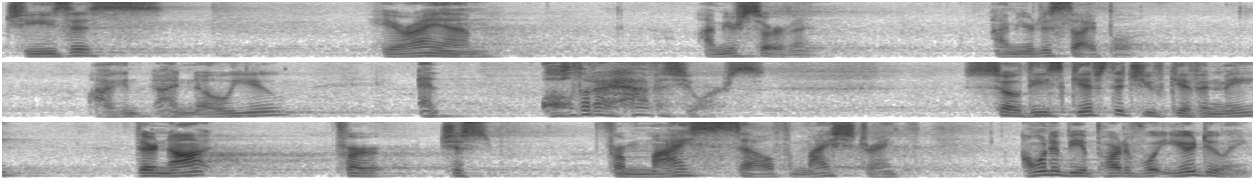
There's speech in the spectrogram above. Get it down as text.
Jesus, here I am. I'm your servant. I'm your disciple. I, I know you, and all that I have is yours. So these gifts that you've given me, they're not for just for myself and my strength. I want to be a part of what you're doing.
